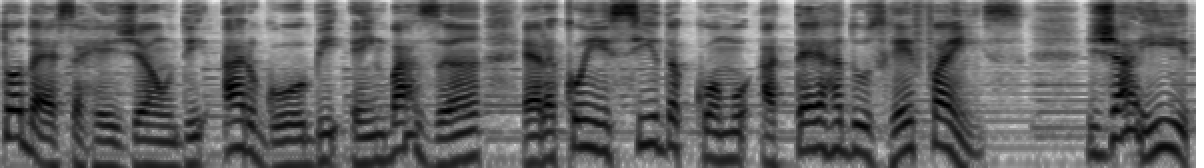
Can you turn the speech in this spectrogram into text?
Toda essa região de Argobe, em Bazã, era conhecida como a terra dos Refaíns. Jair,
